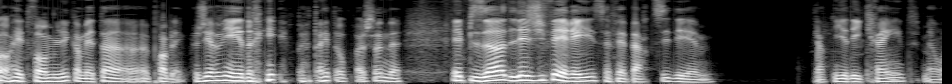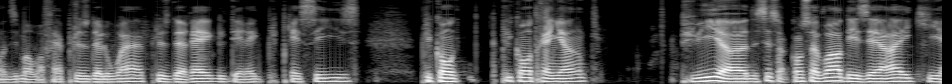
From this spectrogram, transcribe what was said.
être formulé comme étant un, problème. J'y reviendrai peut-être au prochain euh, épisode. Légiférer, ça fait partie des... euh, Quand il y a des craintes, ben on dit bon, on va faire plus de lois, plus de règles, des règles plus précises, plus, plus contraignantes. Puis, c'est ça, concevoir des AI qui,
